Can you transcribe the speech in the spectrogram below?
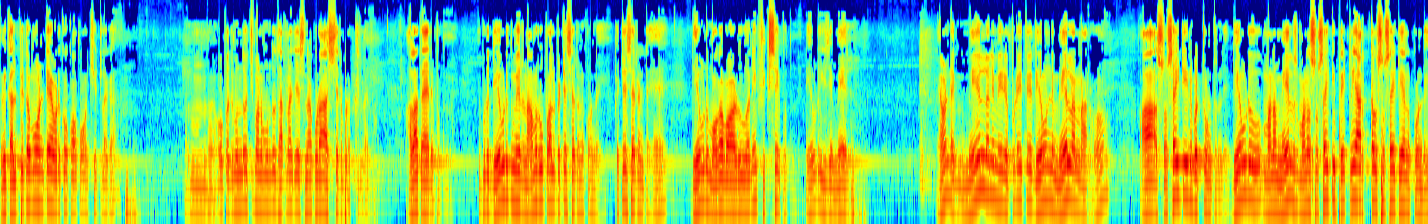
అవి కల్పితము అంటే ఎవరికో కోపం వచ్చేట్లాగా. ఓ పది మంది వచ్చి మన ముందు ధర్నా చేసినా కూడా ఆశ్చర్యపడక్కర్లేదు. అలా తయారైపోతుంది. ఇప్పుడు దేవుడికి మీరు నామరూపాలు పెట్టేశారనుకోండి పెట్టేశారంటే దేవుడు మగవాడు అని ఫిక్స్ అయిపోతుంది. దేవుడు ఈజ్ ఎ మేల్ ఏమంటే మేల్ అని మీరు ఎప్పుడైతే దేవుణ్ణి మేల్ అన్నారో ఆ సొసైటీని బట్టి ఉంటుంది. దేవుడు మన మేల్ మన సొసైటీ పేట్రియార్కల్ సొసైటీ అనుకోండి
